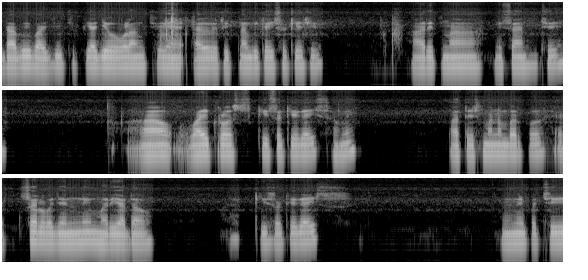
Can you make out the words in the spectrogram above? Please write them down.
ડાબી બાજુ ચીપિયા જેવો વળાંક છે આવી રીતના બી કહી શકીએ છીએ. આ રીતના નિશાન છે. આ વાય ક્રોસ કહી શકીએ ગાઈસ અમે. પાંત્રીસમા નંબર પર એક્સલ વજનની મર્યાદાઓ. કહી શકે ગાઈસ અને પછી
